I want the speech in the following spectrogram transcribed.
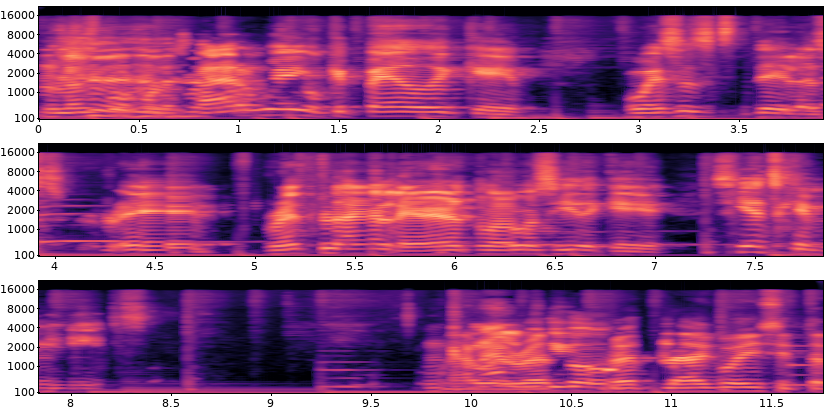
lo haces por molestar, güey? ¿O qué pedo de que... O eso es de las eh, Red Flag Alert o algo así de que sí es Géminis. No, red, red, Flag, güey, si te,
